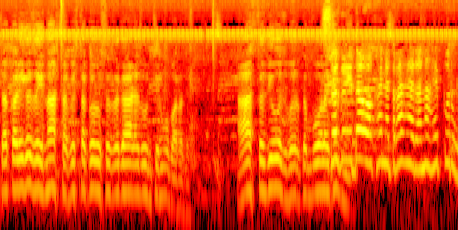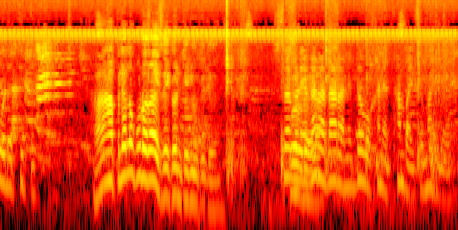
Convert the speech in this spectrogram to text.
सकाळी कसं आहे नाश्ता बिस्ता करू तर गाड्या दोन तीन उभा राहतात. आज तर दिवसभर तर बोलायचं सगळी दवाखान्यात राहायला नाही परवडत तिथं. हा आपल्याला कुठं राहायचंय कंटिन्यू तिथे? सगळ्या. घरादाराने दवाखान्यात थांबायचं म्हणल्यावर.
